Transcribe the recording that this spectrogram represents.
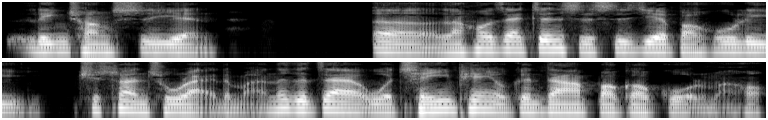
临床试验，呃，然后在真实世界保护力去算出来的嘛。那个在我前一篇有跟大家报告过了嘛，哈。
